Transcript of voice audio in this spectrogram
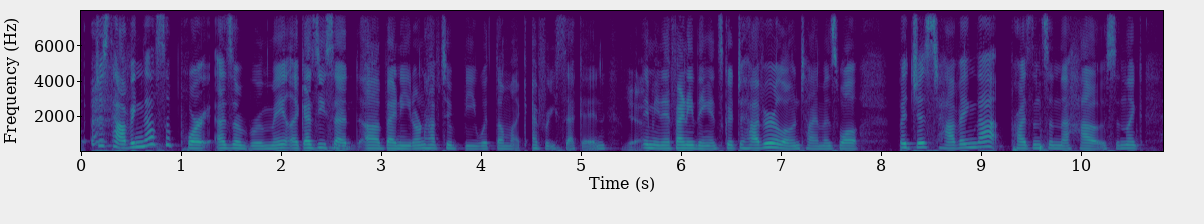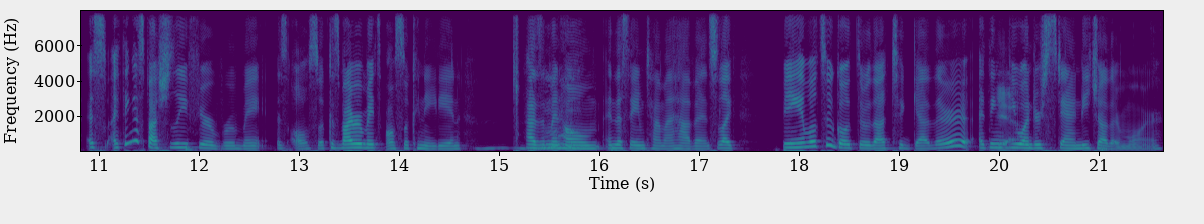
like just having that support as a roommate, like as you said, uh, Benny, you don't have to be with them like every second. Yeah. I mean, if anything, it's good to have your alone time as well. But just having that presence in the house and like, es- I think especially if your roommate is also, because my roommate's also Canadian, hasn't been home in the same time I haven't. So like being able to go through that together, I think Yeah. you understand each other more.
